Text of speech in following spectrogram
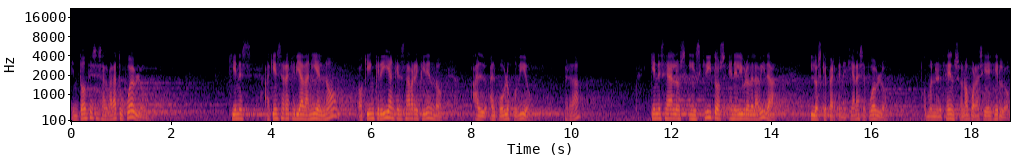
Entonces se salvará tu pueblo. ¿Quién es, ¿A quién se refería Daniel, no? ¿O a quién creían que se estaba refiriendo? al, pueblo judío, ¿verdad? ¿Quiénes sean los inscritos en el libro de la vida? Los que pertenecían a ese pueblo, como en el censo, ¿no? Por así decirlo.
